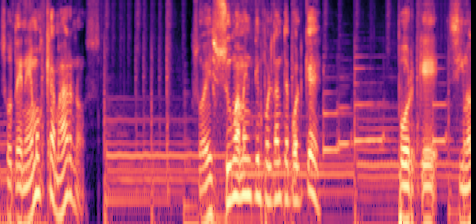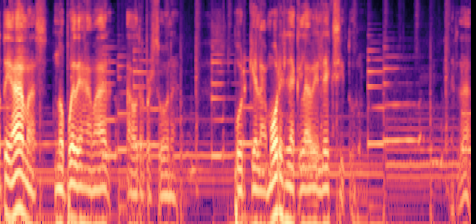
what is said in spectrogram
Eso tenemos que amarnos. Eso es sumamente importante. ¿Por qué? Porque si no te amas, no puedes amar a otra persona. Porque el amor es la clave del éxito. ¿Verdad?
